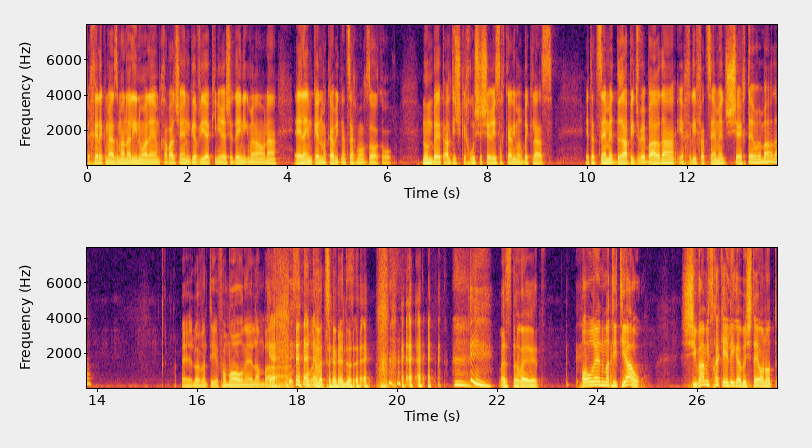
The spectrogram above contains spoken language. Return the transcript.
וחלק מהזמן עלינו עליהם, חבל שאין גביע, כי נראה שדי נגמרה העונה, אלא אם כן מכבי תנצח במחזור הקרוב. נ"ב, אל תשכחו ששרי שחקן עם הרבה קלאס. את הצמד דראפיץ' וברדה יחליף הצמד שכטר וברדה? אה, לא הבנתי איפה מאור נעלם כן. בסיפור הזה. בצמד הזה. מה זאת אומרת? אורן מתתיהו, שבעה משחקי ליגה בשתי עונות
